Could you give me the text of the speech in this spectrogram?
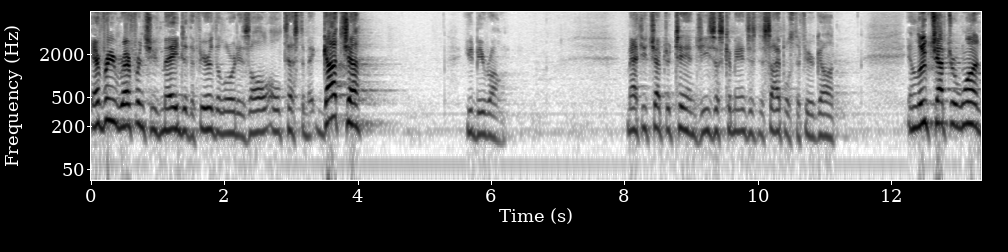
Every reference you've made to the fear of the Lord is all Old Testament. Gotcha! You'd be wrong. Matthew chapter 10, Jesus commands his disciples to fear God. In Luke chapter 1,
